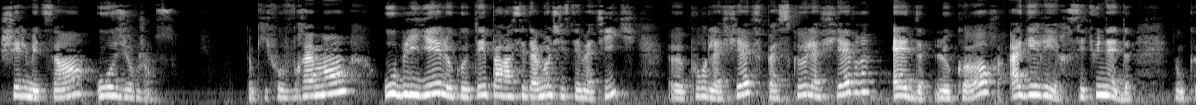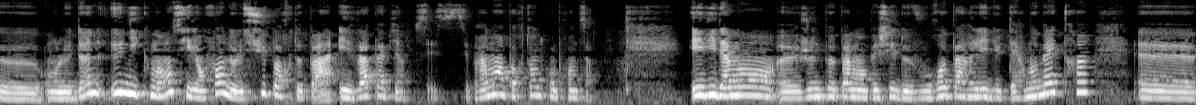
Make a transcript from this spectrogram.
chez le médecin ou aux urgences. Donc il faut vraiment oublier le côté paracétamol systématique euh, pour de la fièvre parce que la fièvre aide le corps à guérir. C'est une aide. Donc euh, on le donne uniquement si l'enfant ne le supporte pas et va pas bien. C'est vraiment important de comprendre ça. Évidemment, je ne peux pas m'empêcher de vous reparler du thermomètre. Euh,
